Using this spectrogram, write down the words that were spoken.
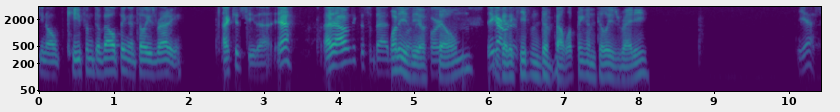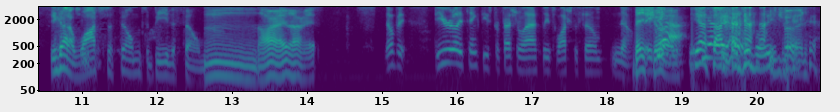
you know keep him developing until he's ready. I could see that. Yeah, I, I don't think that's a bad. What move is on he, a part. film? They You got gotta of- keep him developing until he's ready. Yes. You gotta watch the film to be the film. Mm, all right, all right. No, but do you really think these professional athletes watch the film? No, They should. don't. Yes, Yeah. I, I do believe Should.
